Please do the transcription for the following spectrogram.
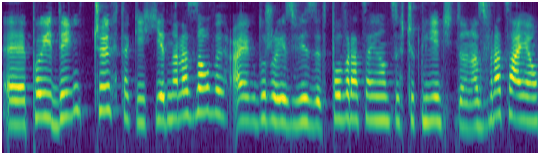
e, pojedynczych, takich jednorazowych, a jak dużo jest wizyt powracających, czy klienci do nas wracają,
